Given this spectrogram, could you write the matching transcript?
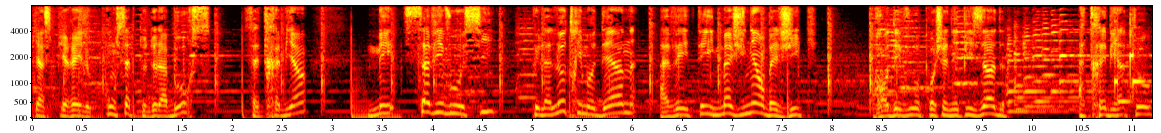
qui a inspiré le concept de la bourse. C'est très bien. Mais saviez-vous aussi que la loterie moderne avait été imaginée en Belgique? Rendez-vous au prochain épisode. À très bientôt.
